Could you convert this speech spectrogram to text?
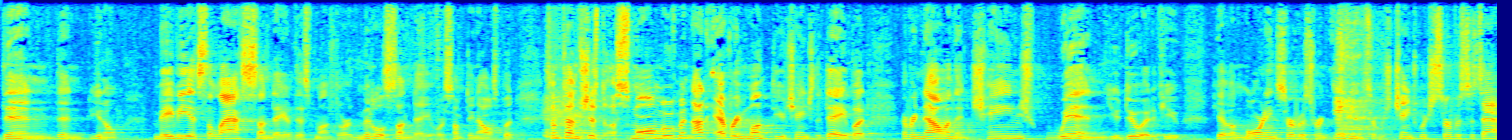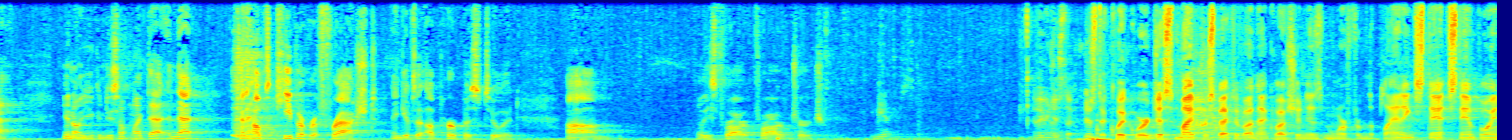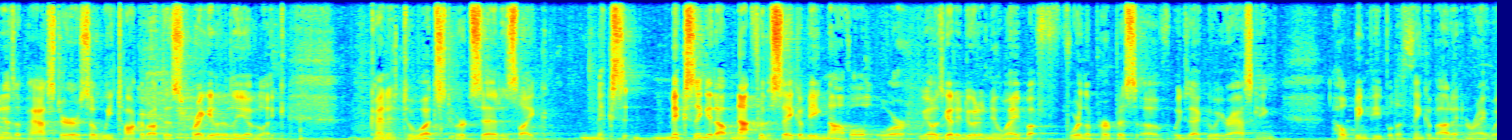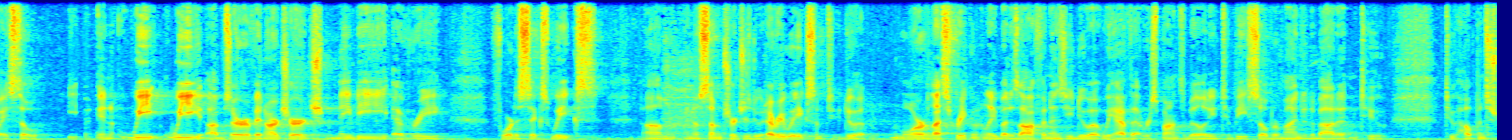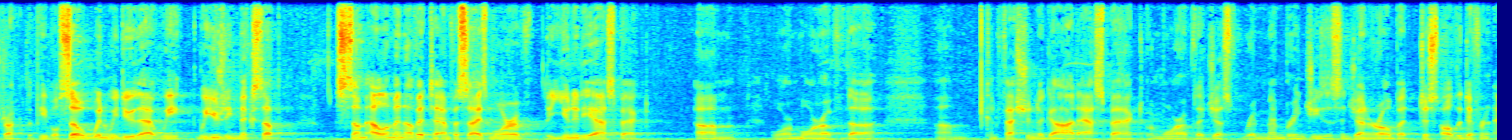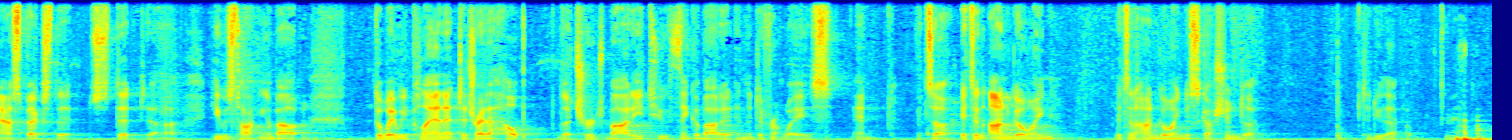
then, then you know, Maybe it's the last Sunday of this month or middle Sunday or something else. But sometimes just a small movement, not every month you change the day, but every now and then change when you do it. If you, if you have a morning service or an evening service, change which service it's at. You know, you can do something like that. And that kind of helps keep it refreshed and gives a purpose to it, um, at least for our, for our church. Just a, just a quick word. Just my perspective on that question is more from the planning stand, standpoint as a pastor. So we talk about this regularly of like, kind of to what Stuart said is like mix, mixing it up, not for the sake of being novel or we always got to do it a new way, but for the purpose of exactly what you're asking, helping people to think about it in the right way. So in, we, we observe in our church maybe every four to six weeks um, I know some churches do it every week, some do it more or less frequently, but as often as you do it, we have that responsibility to be sober minded about it and to, to help instruct the people. So when we do that, we, we usually mix up some element of it to emphasize more of the unity aspect um, or more of the um, confession to God aspect or more of the just remembering Jesus in general, but just all the different aspects that, that uh, he was talking about, the way we plan it to try to help the church body to think about it in the different ways. And it's, a, it's an ongoing it's an ongoing discussion to, to do that.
